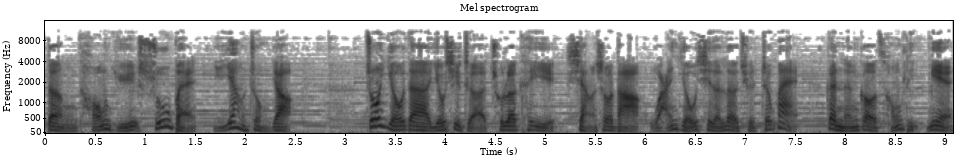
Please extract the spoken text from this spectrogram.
等同于书本一样重要。桌游的游戏者除了可以享受到玩游戏的乐趣之外，更能够从里面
